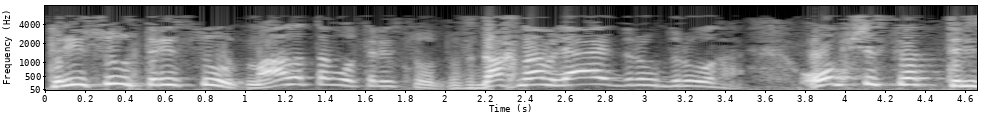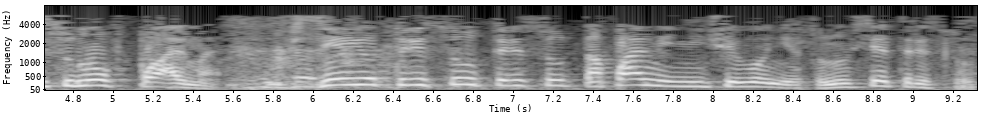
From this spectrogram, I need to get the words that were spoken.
Трясут, трясут. Мало того, трясут. Вдохновляют друг друга. Общество трясунов пальмы. Все ее трясут, трясут. На пальме ничего нету. Но все трясут.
